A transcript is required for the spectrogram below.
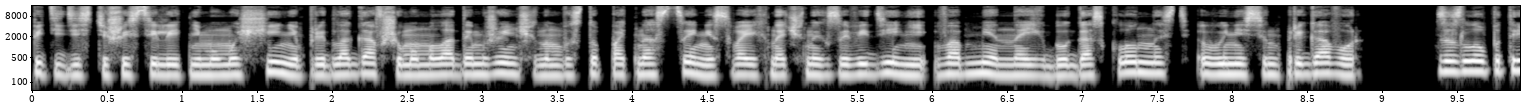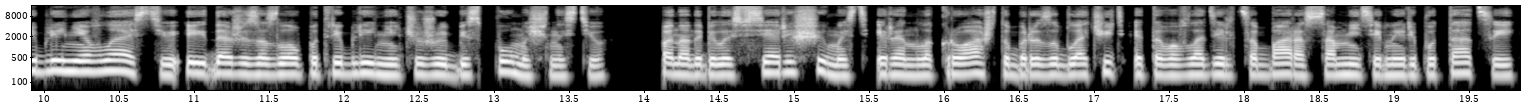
56-летнему мужчине, предлагавшему молодым женщинам выступать на сцене своих ночных заведений в обмен на их благосклонность, вынесен приговор. За злоупотребление властью и даже за злоупотребление чужой беспомощностью понадобилась вся решимость Ирен Лакруа, чтобы разоблачить этого владельца бара с сомнительной репутацией,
